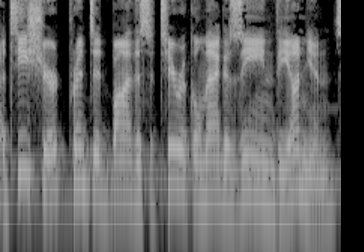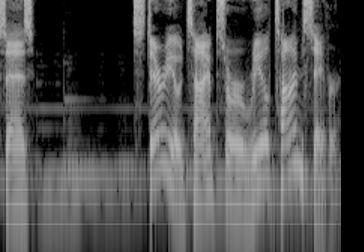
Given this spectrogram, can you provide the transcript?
A t shirt printed by the satirical magazine The Onion says, Stereotypes are a real time saver.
